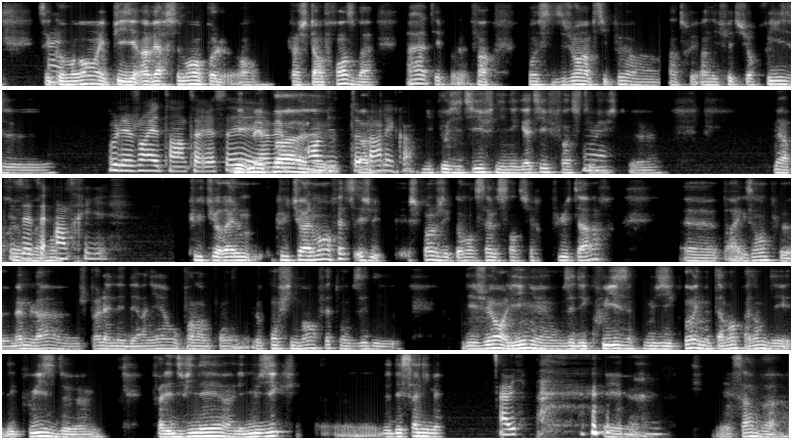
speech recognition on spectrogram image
comment? Et puis inversement, en, quand j'étais en France, bah ah, t'es. Enfin, c'est toujours un petit peu un, truc, un effet de surprise. Où les gens étaient intéressés et avaient envie de te parler. Quoi. Ni positif, ni négatif. Enfin, c'était juste. Euh, mais après, Ils étaient intrigués. Culturel... Culturellement, en fait, je, je pense que j'ai commencé à le sentir plus tard. Euh, par exemple, même là, euh, je sais pas, l'année dernière ou pendant le confinement, en fait, on faisait des, des, jeux en ligne, on faisait des quiz musicaux et notamment, par exemple, des, des quiz de. Il fallait deviner les musiques de dessins animés. Ah oui. et, Et ça, bah,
